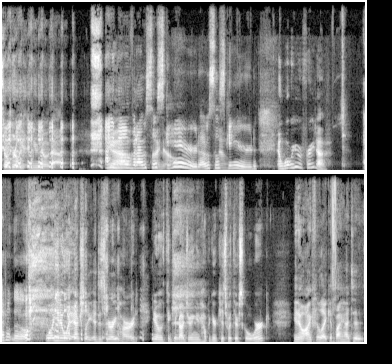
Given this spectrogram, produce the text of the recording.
so, so brilliant, and you know that. I Yeah, know, but I was so I scared. I was so know. scared. And what were you afraid of? I don't know. Well, you know what? Actually, it is very hard. You know, thinking about doing helping your kids with their schoolwork. You know, I feel like if I had to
